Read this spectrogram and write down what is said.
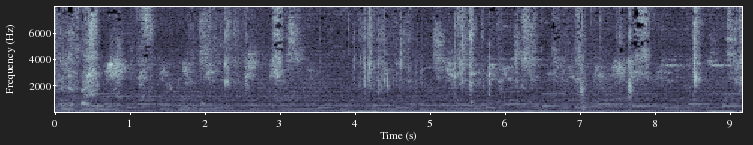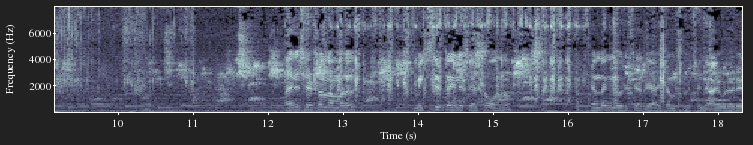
ഇതിന്റെ സൈഡിലൂടെ ഇട്ട് അതിനുശേഷം നമ്മൾ മിക്സ് ഇട്ടതിന് ശേഷം ഒന്ന് എന്തെങ്കിലും ഒരു ചെറിയ ഐറ്റംസ് വെച്ച് ഞാനിവിടെ ഒരു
